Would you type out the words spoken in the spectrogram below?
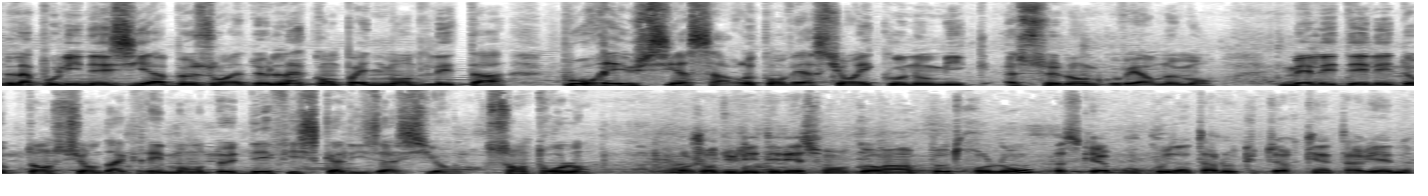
La Polynésie a besoin de l'accompagnement de l'État pour réussir sa reconversion économique, selon le gouvernement. Mais les délais d'obtention d'agréments de défiscalisation sont trop longs. Aujourd'hui, les délais sont encore un peu trop longs parce qu'il y a beaucoup d'interlocuteurs qui interviennent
